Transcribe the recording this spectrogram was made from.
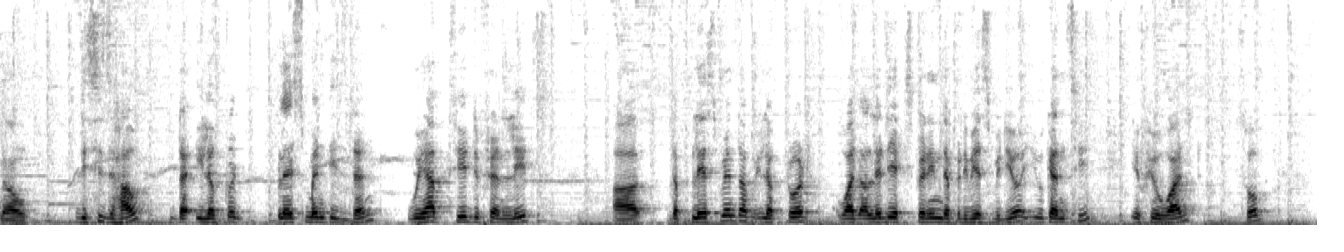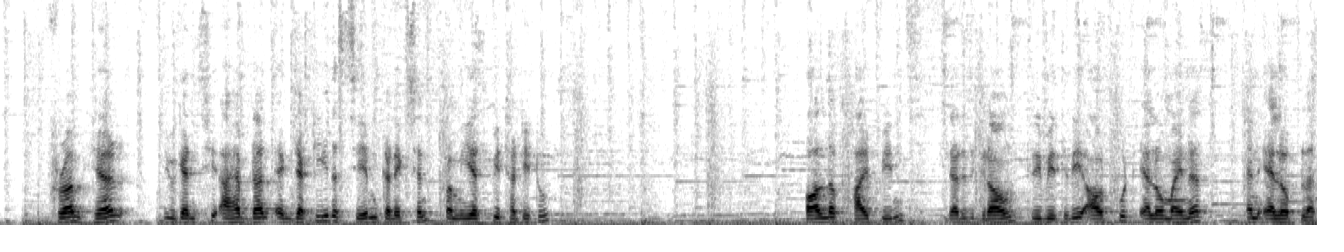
Now this is how the electrode placement is done. We have three different leads uh, the placement of electrode was already explained in the previous video you can see if you want so from here you can see I have done exactly the same connection from ESP32 all the 5 pins that is ground 3V3 output LO minus and LO plus.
